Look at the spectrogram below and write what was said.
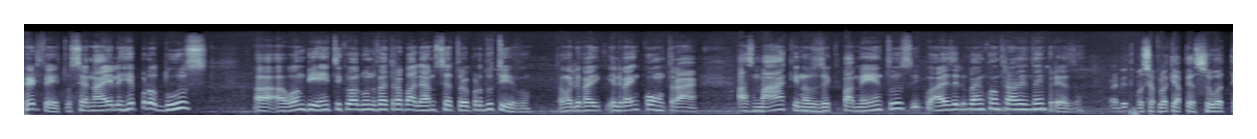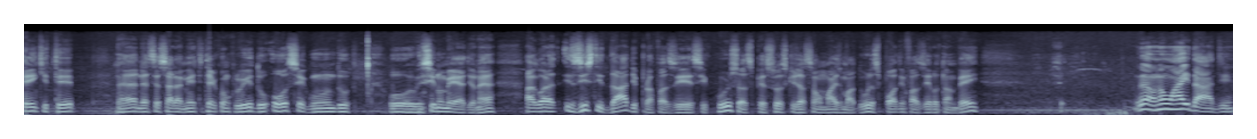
Perfeito. O Senai ele reproduz ao ambiente que o aluno vai trabalhar no setor produtivo. Então ele vai, ele vai encontrar as máquinas, os equipamentos iguais ele vai encontrar dentro da empresa. Você falou que a pessoa tem que ter né, necessariamente ter concluído o segundo, o ensino médio, né? Agora, existe idade para fazer esse curso? As pessoas que já são mais maduras podem fazê-lo também? Não, não há idade.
